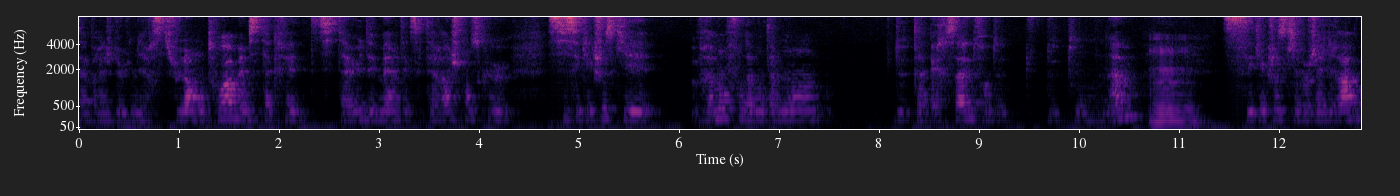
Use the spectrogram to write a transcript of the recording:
ta brèche de lumière. Si tu l'as en toi, même si t'as créé, si t'as eu des merdes, etc., je pense que si c'est quelque chose qui est vraiment fondamentalement de ta personne, enfin de, de ton âme, Hum, c'est quelque chose qui rejaillira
